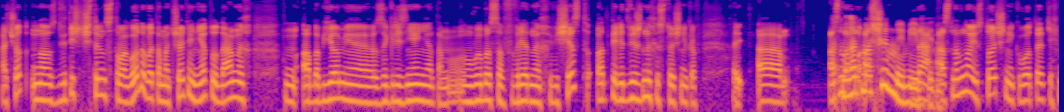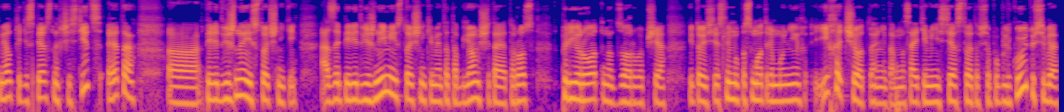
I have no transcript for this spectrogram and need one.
отчет, но с 2014 года в этом отчете нету данных об объеме загрязнения там, выбросов вредных веществ от передвижных источников. Э, а Основ... От машин мы имеем да, в виду. Основной источник вот этих мелкодисперсных частиц – это э, передвижные источники. А за передвижными источниками этот объем считает Росприроднадзор вообще. И то есть, если мы посмотрим у них их отчет, они там на сайте министерства это все публикуют у себя,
